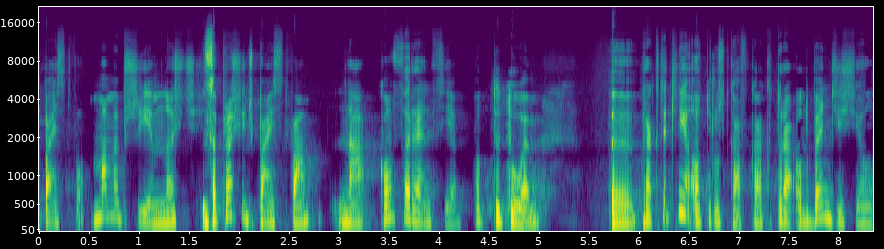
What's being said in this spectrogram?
Państwo, mamy przyjemność zaprosić Państwa na konferencję pod tytułem y, Praktycznie o truskawkach, która odbędzie się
